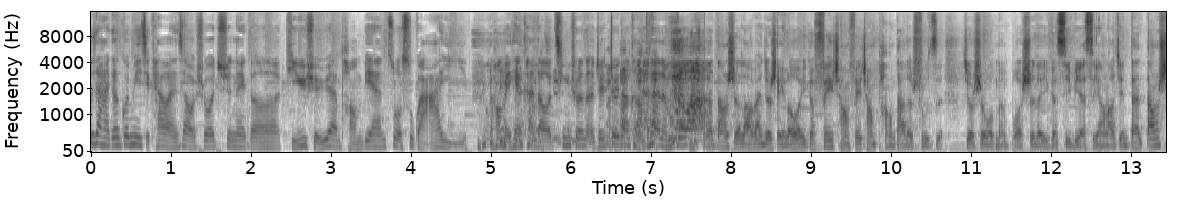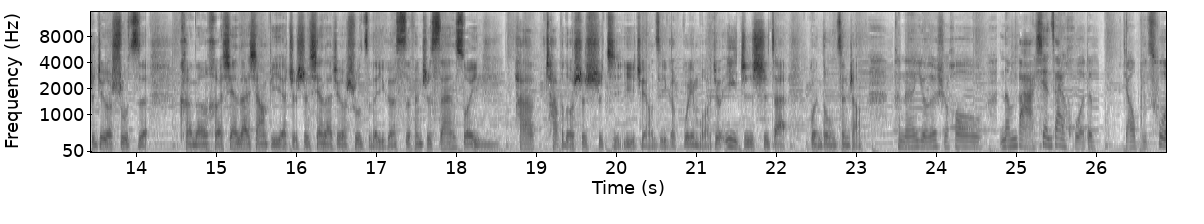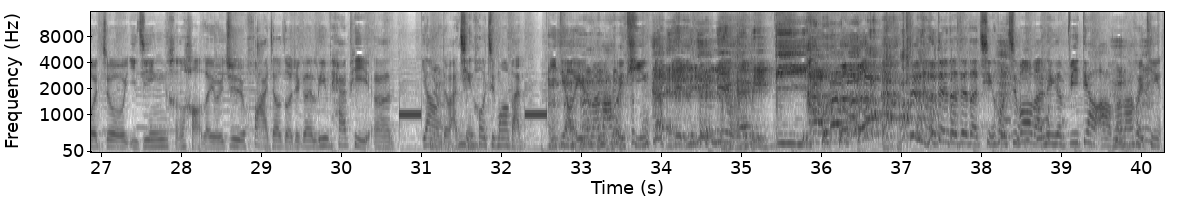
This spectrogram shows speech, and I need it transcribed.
之前还跟闺蜜一起开玩笑说去那个体育学院旁边做宿管阿姨，然后每天看到青春的这这段可能不太能播。我当时老板就是给了我一个非常非常庞大的数字，就是我们博士的一个 CBS 养老金，但当时这个数字可能和现在相比，也只是现在这个数字的一个四分之三，所以它差不多是十几亿这样子一个规模，就一直是在滚动增长。可能有的时候能把现在活得比较不错就已经很好了。有一句话叫做“这个 live happy”，呃，样对吧？请后期帮我把 逼掉，因为妈妈会听。live happy 逼。对的，对的，对的，请后期帮我把那个逼掉啊，妈妈会听。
